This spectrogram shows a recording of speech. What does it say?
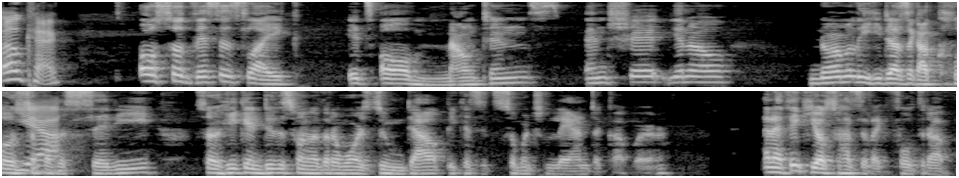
Okay. Also, this is like it's all mountains and shit, you know. Normally, he does like a close up Yeah. of a city, so he can do this one a little more zoomed out because it's so much land to cover. And I think he also has it like folded up.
